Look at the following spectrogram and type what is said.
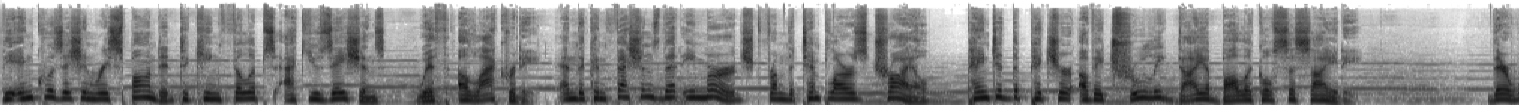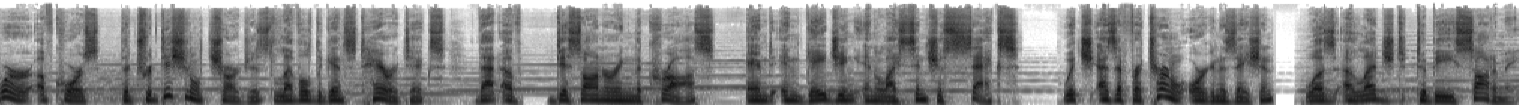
the Inquisition responded to King Philip's accusations with alacrity, and the confessions that emerged from the Templars' trial painted the picture of a truly diabolical society. There were, of course, the traditional charges leveled against heretics that of dishonoring the cross and engaging in licentious sex, which, as a fraternal organization, was alleged to be sodomy.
